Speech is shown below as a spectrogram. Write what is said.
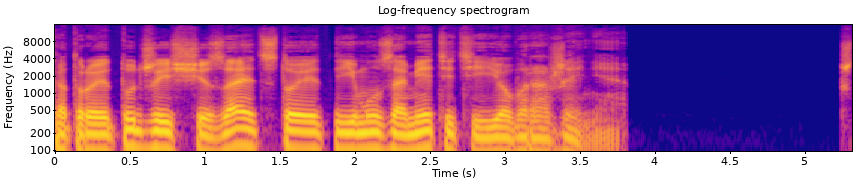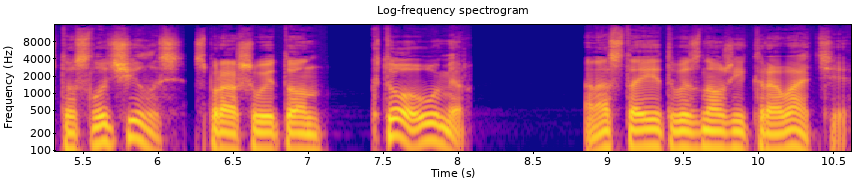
которая тут же исчезает, стоит ему заметить ее выражение. «Что случилось?» — спрашивает он. «Кто умер?» Она стоит в изножье кровати.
